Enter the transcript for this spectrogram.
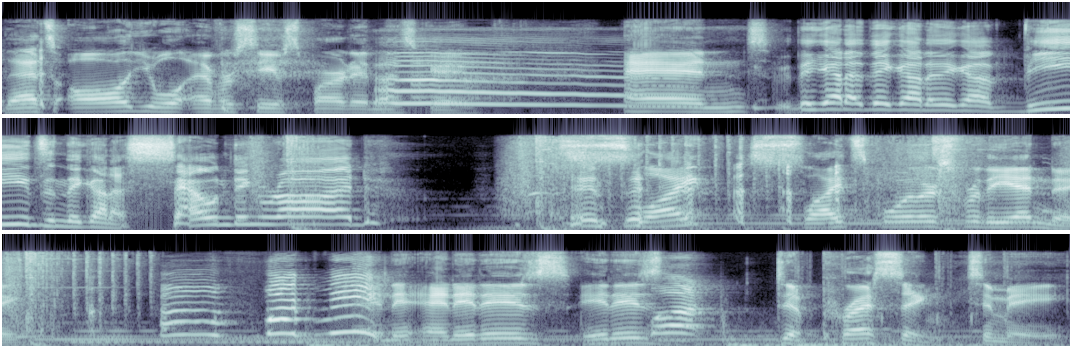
That's all you will ever see of Sparda in this game. And they got a, they got a, they got beads and they got a sounding rod. slight slight spoilers for the ending. Oh fuck me! and it, and it is it is depressing to me.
